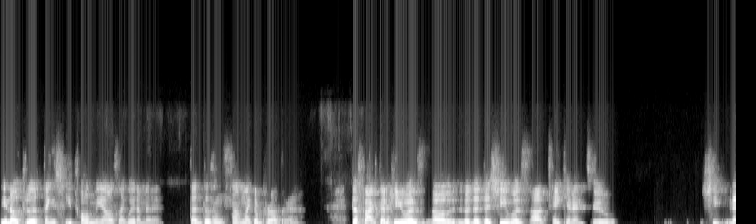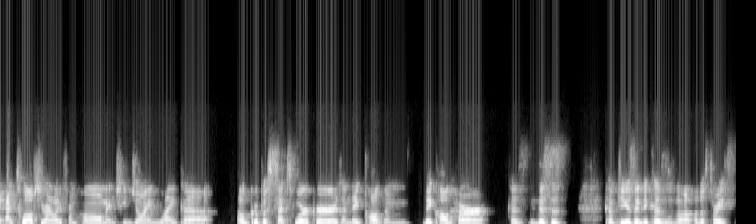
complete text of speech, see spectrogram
you know through the things he told me i was like wait a minute. That doesn't sound like a brother. The fact that he was uh, that, that she was uh, taken into she at 12 she ran away from home and she joined like a, a group of sex workers and they called them they called her because this is confusing because of uh, other stories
